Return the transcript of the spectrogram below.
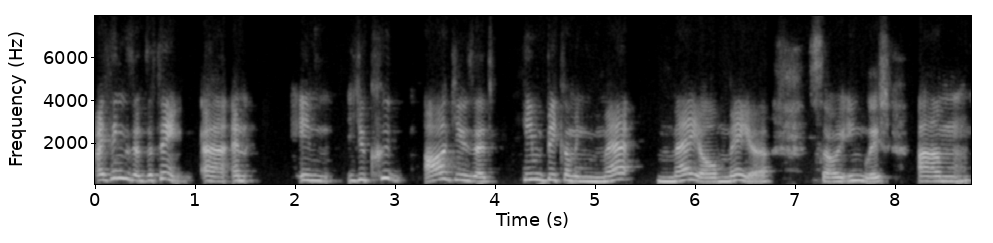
I think that's the thing. Uh, and in you could argue that him becoming ma- mayor, mayor, sorry, English, um,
